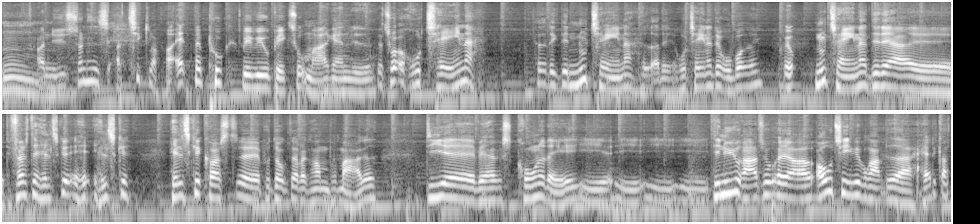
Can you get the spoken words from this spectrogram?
Mm. Og nye sundhedsartikler. Og alt med puk vil vi jo begge to meget gerne vide. Jeg tror, Rutana, hedder det ikke det? Nutana hedder det. Rutana, det er robot, ikke? Jo. Nutana, det der, øh, det første helske, helske, helske kostprodukter, der kommer på markedet. De øh, vil have kroner dage i, i, i, i det nye radio- øh, og- og tv-program, der hedder Ha' det godt.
